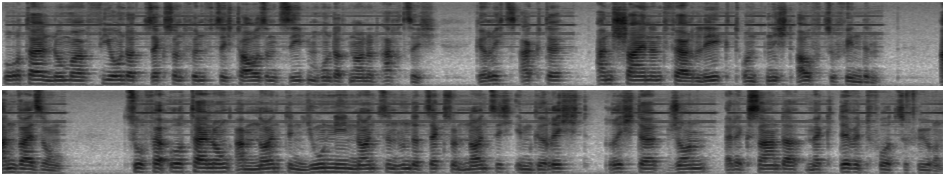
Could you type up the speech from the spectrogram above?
Urteil Nummer 456.789. Gerichtsakte anscheinend verlegt und nicht aufzufinden. Anweisung zur Verurteilung am 9. Juni 1996 im Gericht Richter John Alexander McDavid vorzuführen.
